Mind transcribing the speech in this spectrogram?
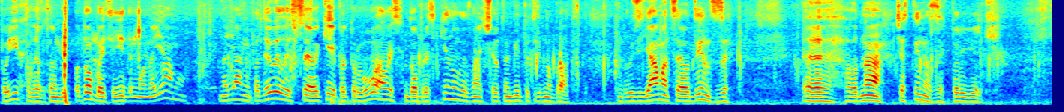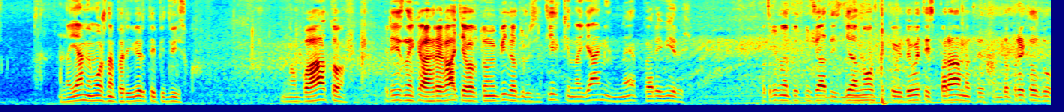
поїхали, автомобіль подобається, їдемо на яму. На ямі подивились, все окей, поторгувались, добре скинули, значить автомобіль потрібно брати. Друзі, яма це один з е, одна частина з перевірки. На ямі можна перевірити підвіску. Ну, багато різних агрегатів автомобіля, друзі, тільки на ямі не перевіриш. Потрібно підключатись діагностикою, дивитись параметри, там, до прикладу,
